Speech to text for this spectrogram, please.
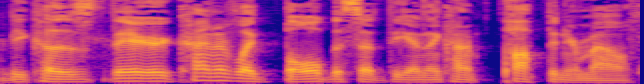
because they're kind of like bulbous at the end. They kind of pop in your mouth.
